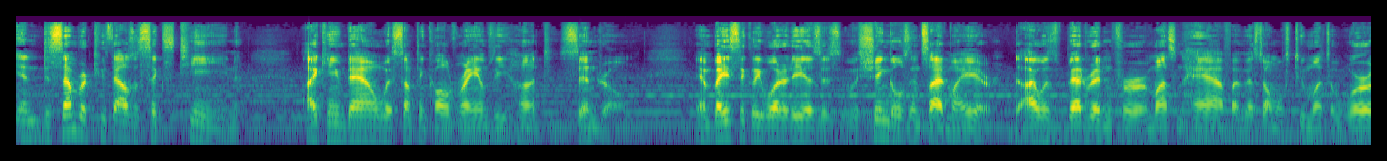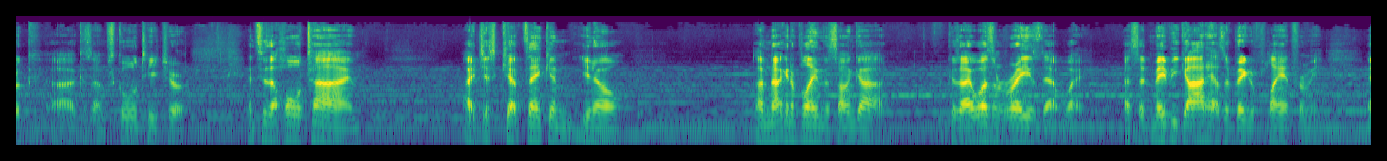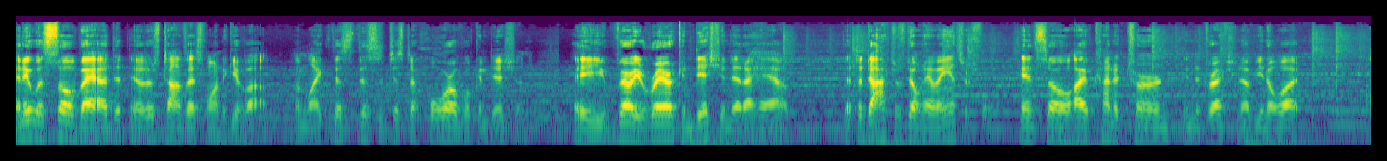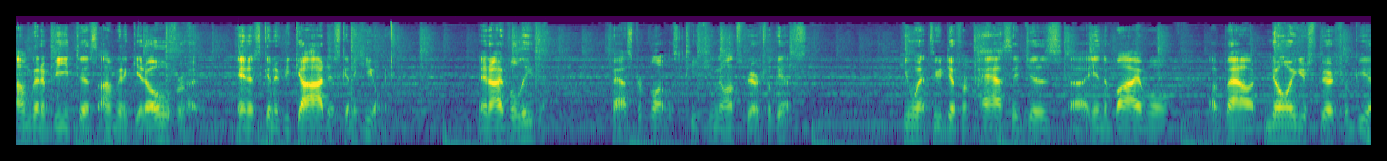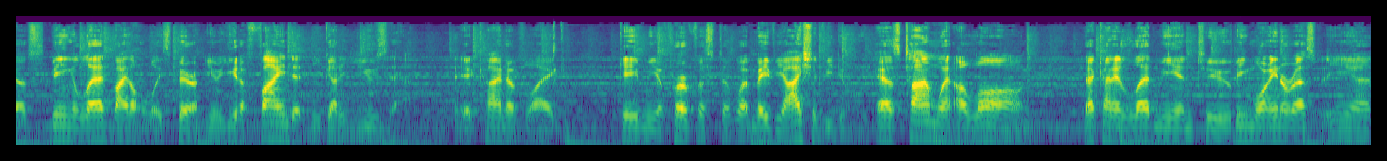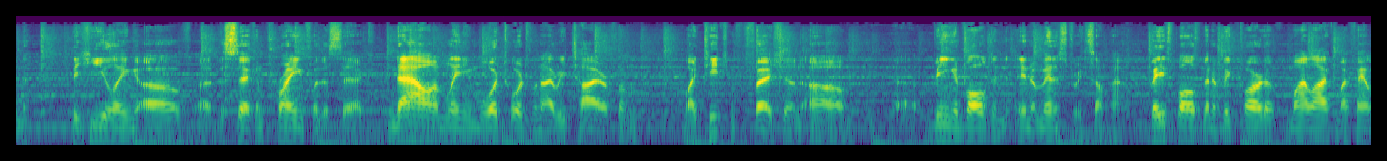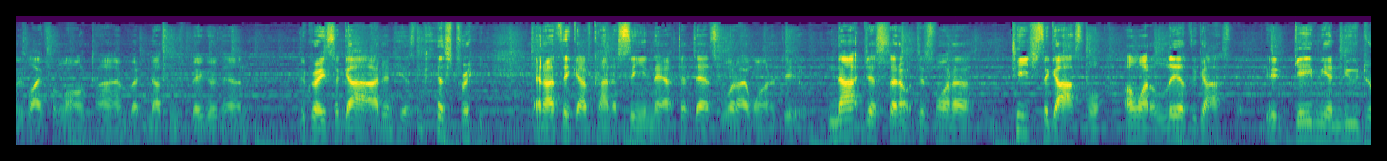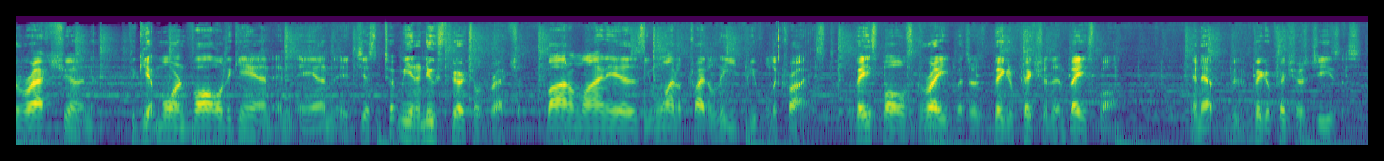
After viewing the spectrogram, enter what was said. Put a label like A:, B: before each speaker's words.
A: In December 2016, I came down with something called Ramsay Hunt syndrome. And basically what it is, is it was shingles inside my ear. I was bedridden for months and a half. I missed almost two months of work because uh, I'm a school teacher. And through that whole time, I just kept thinking, you know, I'm not going to blame this on God because I wasn't raised that way. I said, maybe God has a bigger plan for me. And it was so bad that you know, there's times I just wanted to give up. I'm like, this, this is just a horrible condition, a very rare condition that I have that the doctors don't have answers for. And so I've kind of turned in the direction of, you know what, I'm going to beat this, I'm going to get over it, and it's going to be God that's going to heal me. And I believe that. Pastor Blunt was teaching on spiritual gifts. He went through different passages uh, in the Bible about knowing your spiritual gifts, being led by the Holy Spirit. You, you got to find it, you got to use that. It kind of like gave me a purpose to what maybe I should be doing. As time went along, that kind of led me into being more interested in the healing of uh, the sick and praying for the sick. Now I'm leaning more towards when I retire from my teaching profession, um, being involved in, in a ministry somehow. Baseball has been a big part of my life, my family's life for a long time, but nothing's bigger than the grace of God and His ministry. And I think I've kind of seen that, that that's what I want to do. Not just, I don't just want to teach the gospel, I want to live the gospel it gave me a new direction to get more involved again and, and it just took me in a new spiritual direction. Bottom line is you want to try to lead people to Christ. Baseball is great, but there's a bigger picture than baseball. And that bigger picture is Jesus.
